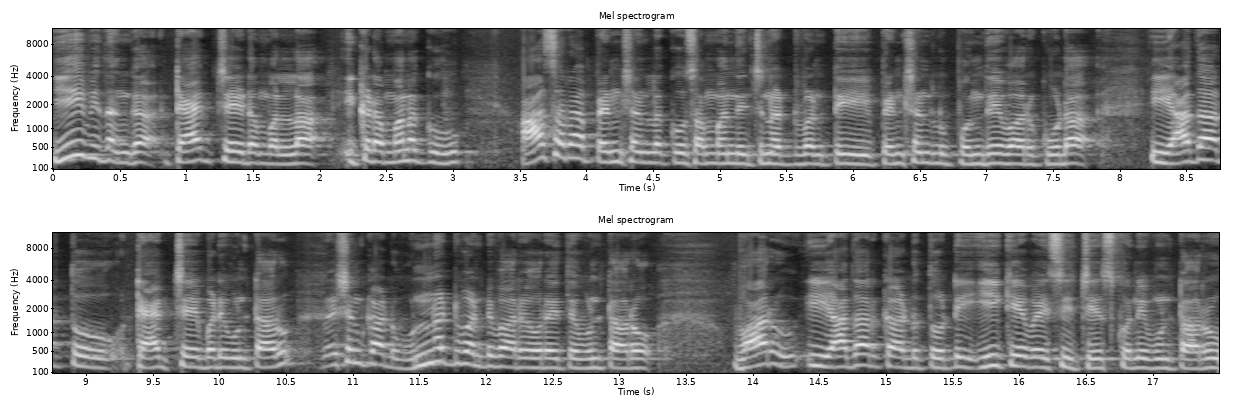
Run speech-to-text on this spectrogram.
ఈ విధంగా ట్యాగ్ చేయడం వల్ల ఇక్కడ మనకు ఆసరా పెన్షన్లకు సంబంధించినటువంటి పెన్షన్లు పొందేవారు కూడా ఈ ఆధార్తో ట్యాగ్ చేయబడి ఉంటారు. రేషన్ కార్డు ఉన్నటువంటి వారు ఎవరైతే ఉంటారో వారు ఈ ఆధార్ కార్డుతోటి ఈ ఈకేవైసీ చేసుకొని ఉంటారు.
